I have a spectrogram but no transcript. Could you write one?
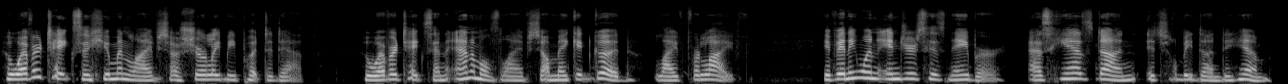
Whoever takes a human life shall surely be put to death. Whoever takes an animal's life shall make it good, life for life. If anyone injures his neighbor, as he has done, it shall be done to him.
